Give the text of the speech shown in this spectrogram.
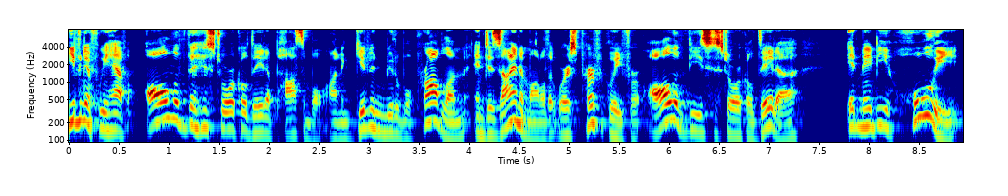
Even if we have all of the historical data possible on a given mutable problem and design a model that works perfectly for all of these historical data, it may be wholly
